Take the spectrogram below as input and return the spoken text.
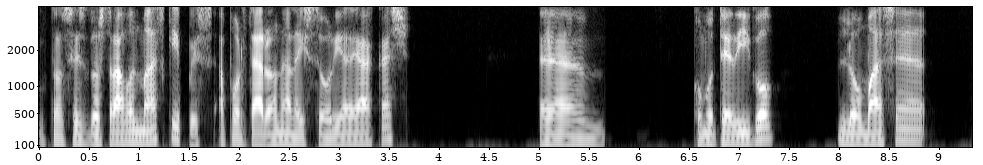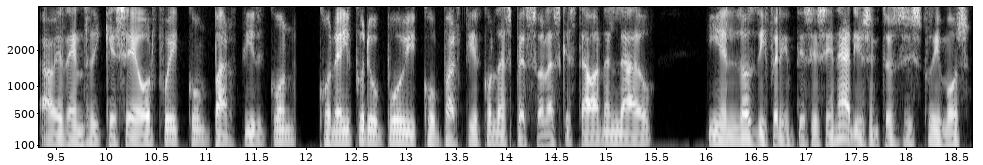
Entonces, dos trabajos más que pues aportaron a la historia de Akash. Em, como te digo, lo más eh, a ver, enriquecedor fue compartir con, con el grupo y compartir con las personas que estaban al lado y en los diferentes escenarios. Entonces estuvimos,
